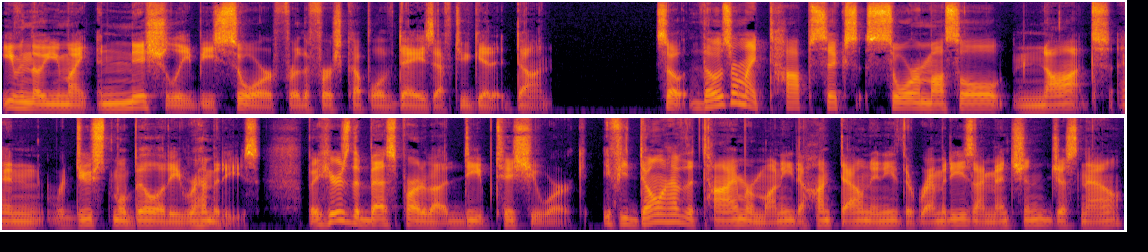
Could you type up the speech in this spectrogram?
even though you might initially be sore for the first couple of days after you get it done. So, those are my top six sore muscle, knot, and reduced mobility remedies. But here's the best part about deep tissue work. If you don't have the time or money to hunt down any of the remedies I mentioned just now,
